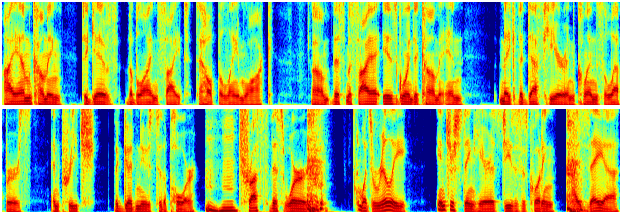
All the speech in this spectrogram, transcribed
I am coming to give the blind sight, to help the lame walk. Um, this Messiah is going to come and make the deaf hear and cleanse the lepers and preach the good news to the poor hmm trust this word. What's really interesting here is Jesus is quoting Isaiah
